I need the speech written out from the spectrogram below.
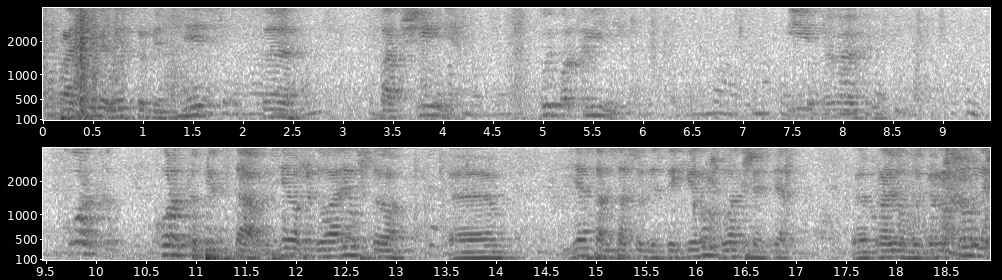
попросили выступить здесь с сообщением «Выбор клиники». И э, коротко, коротко представлюсь. Я уже говорил, что э, я сам сосудистый хирург, 26 лет э, провел в операционной,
